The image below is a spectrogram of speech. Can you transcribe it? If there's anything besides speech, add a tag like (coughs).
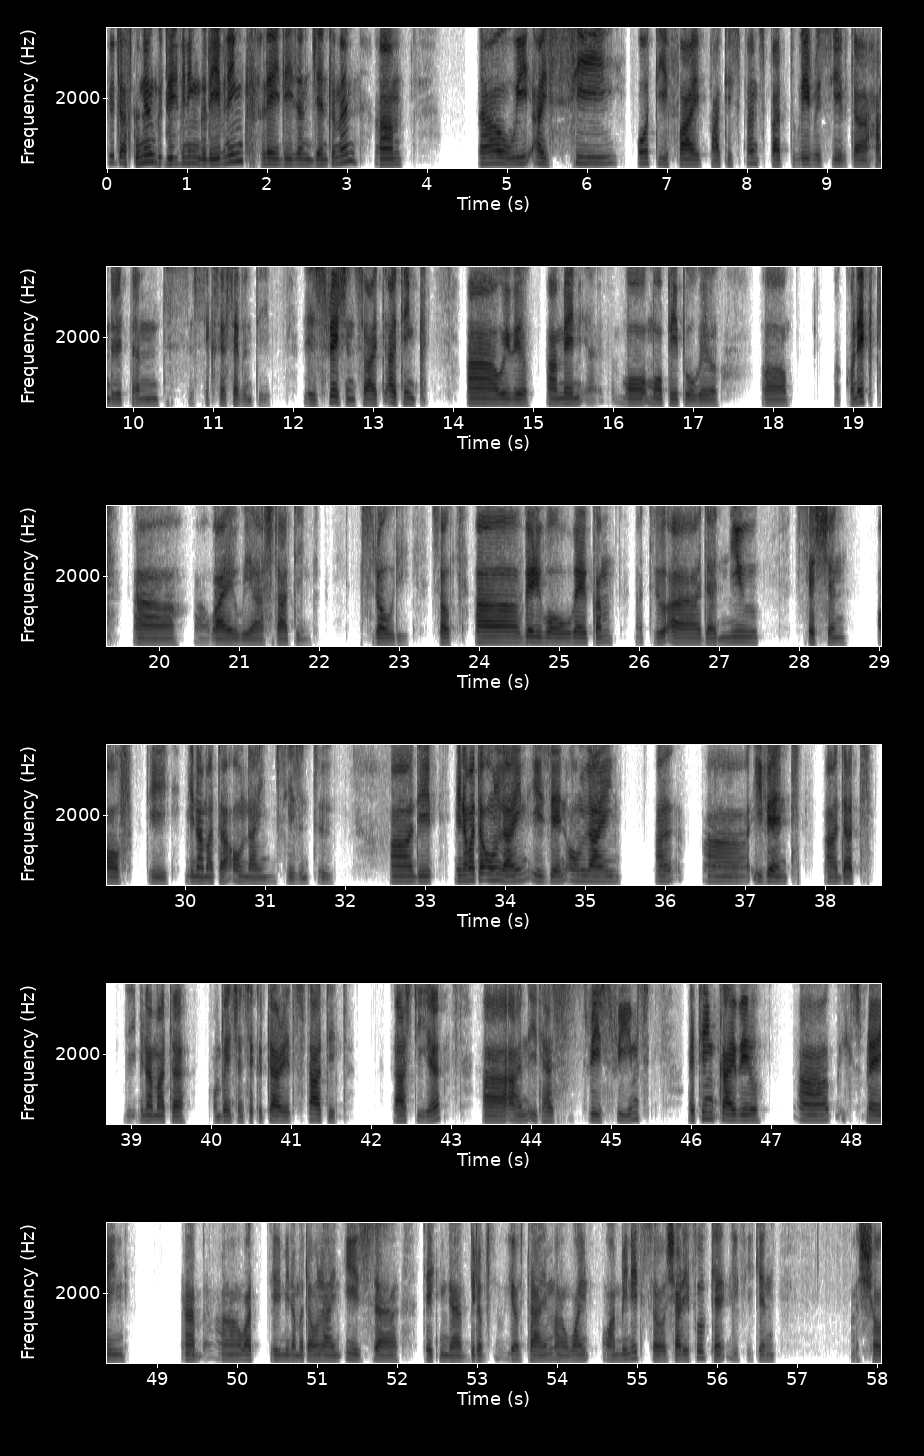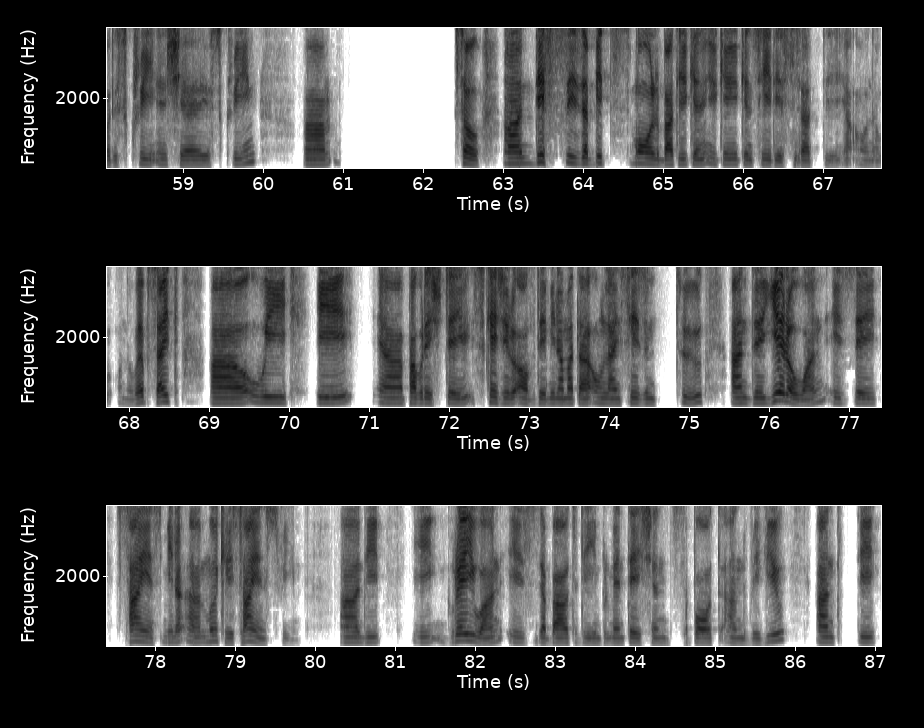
Good afternoon, good evening, good evening, ladies and gentlemen. Um, now we I see 45 participants, but we received uh, 106 or 70 registrations. So I, I think uh, we will uh, many more more people will uh, connect uh, uh, while we are starting slowly. So uh, very well welcome to uh, the new session of the Minamata Online Season 2. Uh, the Minamata Online is an online uh, uh, event uh, that the Minamata Convention Secretariat started last year, uh, and it has three streams. I think I will uh, explain what the Minamata Online is, taking a bit of your time, one, one minute. So Sharifu, can, if you can show the screen and share your screen. Um, so uh, this is a bit small, but you can you can you can see this at the on the on the website. Uh, we uh, published a schedule of the Minamata Online Season Two, and the yellow one is a science uh, Mercury science stream. Uh, the the gray one is about the implementation, support, and review, and the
